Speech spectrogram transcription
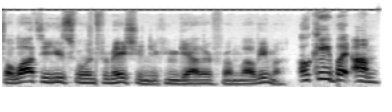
So lots of useful information you can gather from Laulima. Okay, but um,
